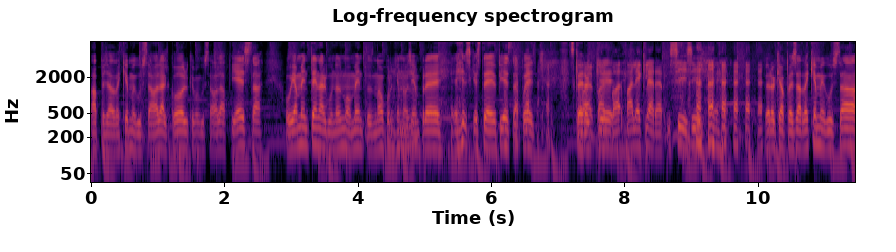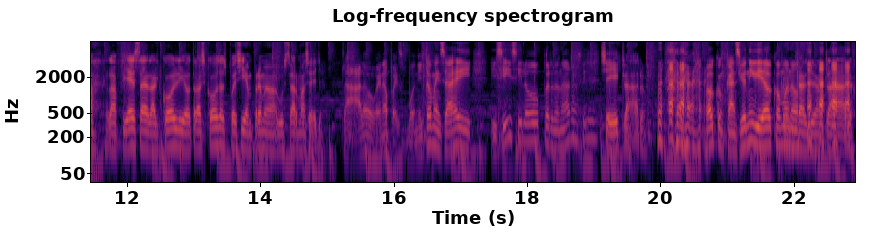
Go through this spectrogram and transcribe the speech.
a pesar de que me gustaba el alcohol, que me gustaba la fiesta, obviamente en algunos momentos, ¿no? Porque no siempre es que esté de fiesta, pues. pero que, vale aclarar. Sí, sí. pero que a pesar de que me gusta la fiesta, el alcohol y otras cosas, pues siempre me va a gustar más ella. Claro, bueno, pues bonito mensaje y, y sí, sí lo perdonaron, sí. Sí, claro. con canción y video, ¿cómo no? Con canción, claro.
